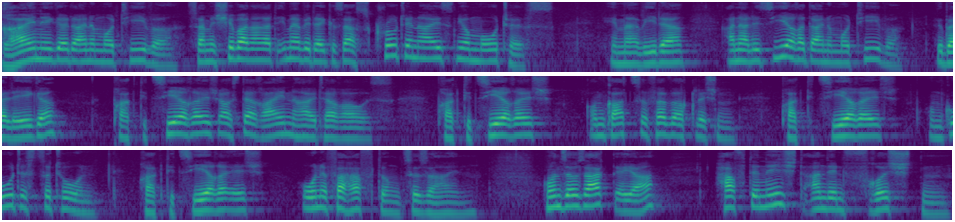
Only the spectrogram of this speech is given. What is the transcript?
reinige deine Motive. Swami Shivananda hat immer wieder gesagt, scrutinize your motives. Immer wieder analysiere deine Motive. Überlege, praktiziere ich aus der Reinheit heraus? Praktiziere ich, um Gott zu verwirklichen? Praktiziere ich, um Gutes zu tun? Praktiziere ich, ohne Verhaftung zu sein. Und so sagt er ja, hafte nicht an den Früchten,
